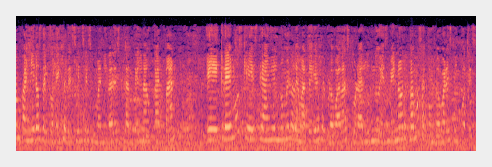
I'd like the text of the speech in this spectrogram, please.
compañeros del Colegio de Ciencias y Humanidades Plantel Naucalpan. Eh, creemos que este año el número de materias reprobadas por alumno es menor. Vamos a comprobar esta hipótesis.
